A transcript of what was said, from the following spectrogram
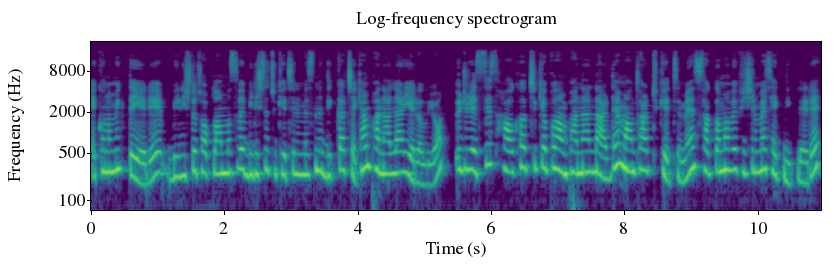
ekonomik değeri, bilinçli toplanması ve bilinçli tüketilmesine dikkat çeken paneller yer alıyor. Ücretsiz halka açık yapılan panellerde mantar tüketimi, saklama ve pişirme teknikleri,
